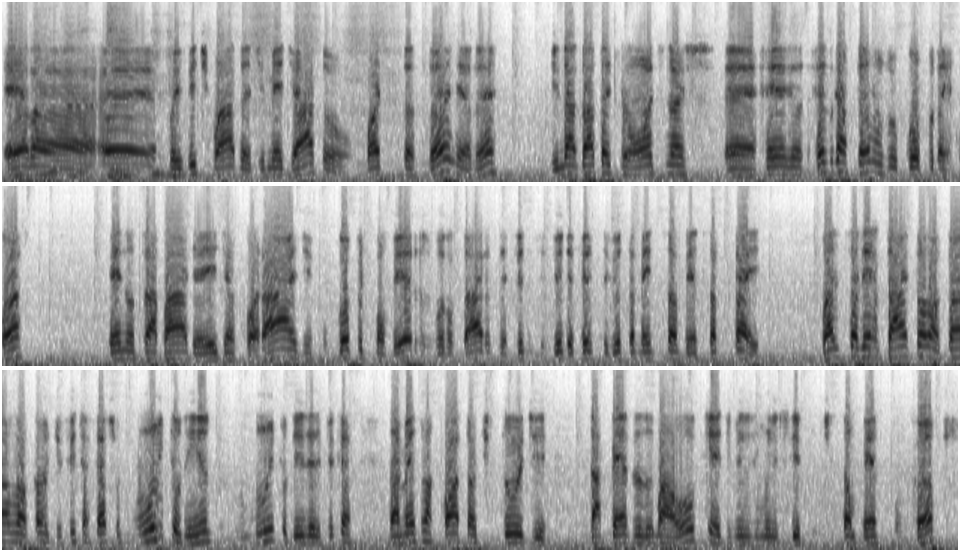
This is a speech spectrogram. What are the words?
ela é, foi vitimada de imediato, morte instantânea, né? E na data de ontem nós é, resgatamos o corpo da encosta tendo um trabalho aí de ancoragem, com o Corpo de Bombeiros, voluntários, Defesa Civil, Defesa Civil também de São Bento, Sapucaí. Vale salientar que o local é um local de difícil acesso muito lindo, muito lindo. Ele fica na mesma cota altitude da Pedra do Baú, que é divisa do município de São Bento com Campos.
